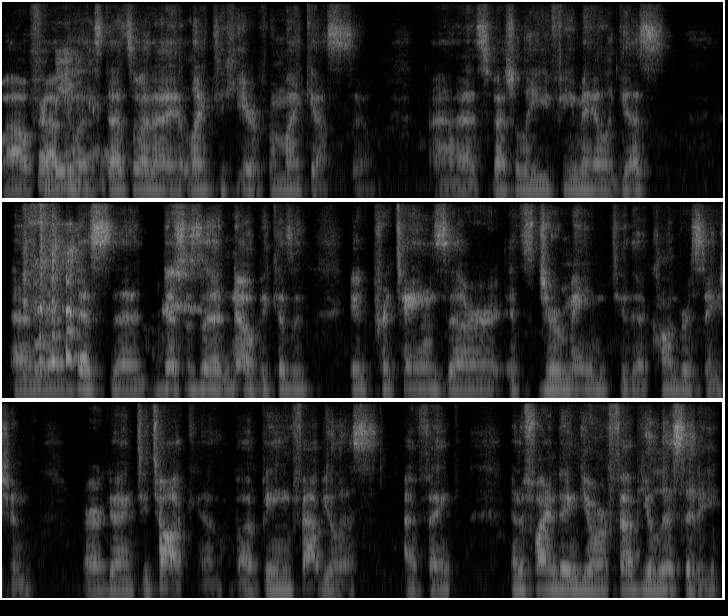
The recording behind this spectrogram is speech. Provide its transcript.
Wow, fabulous. That's what I like to hear from my guests, so, uh, especially female guests. And uh, this uh, this is a no because it, pertains or it's germane to the conversation we're going to talk about being fabulous, I think, and finding your fabulicity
